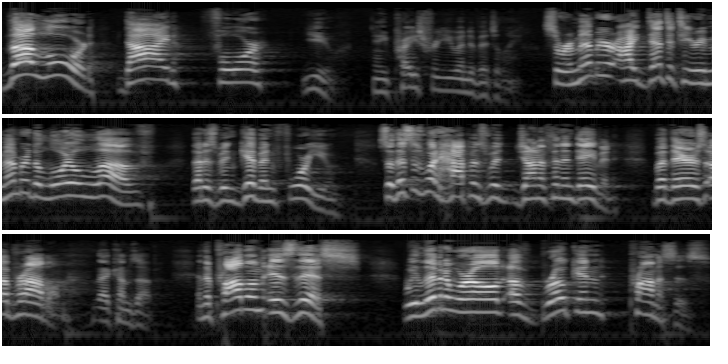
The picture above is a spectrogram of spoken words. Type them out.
the Lord, died for you. And he prays for you individually. So remember your identity. Remember the loyal love that has been given for you. So this is what happens with Jonathan and David. But there's a problem that comes up. And the problem is this we live in a world of broken promises.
